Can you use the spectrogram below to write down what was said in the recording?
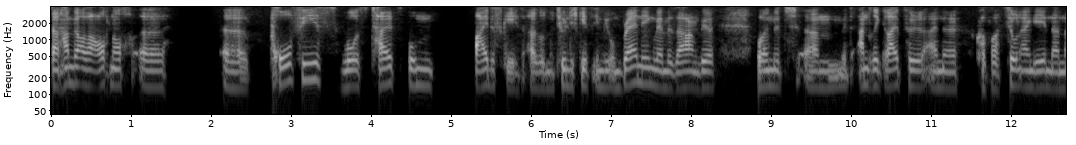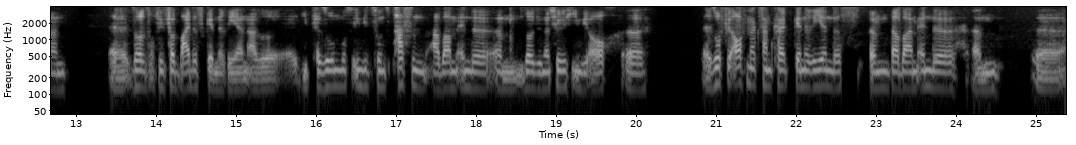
dann haben wir aber auch noch äh, äh, Profis, wo es teils um beides geht. Also natürlich geht es irgendwie um Branding, wenn wir sagen, wir wollen mit, ähm, mit André Greipel eine Kooperation eingehen, dann, dann äh, soll es auf jeden Fall beides generieren. Also äh, die Person muss irgendwie zu uns passen, aber am Ende ähm, soll sie natürlich irgendwie auch äh, äh so viel Aufmerksamkeit generieren, dass ähm, dabei am Ende ähm, äh,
